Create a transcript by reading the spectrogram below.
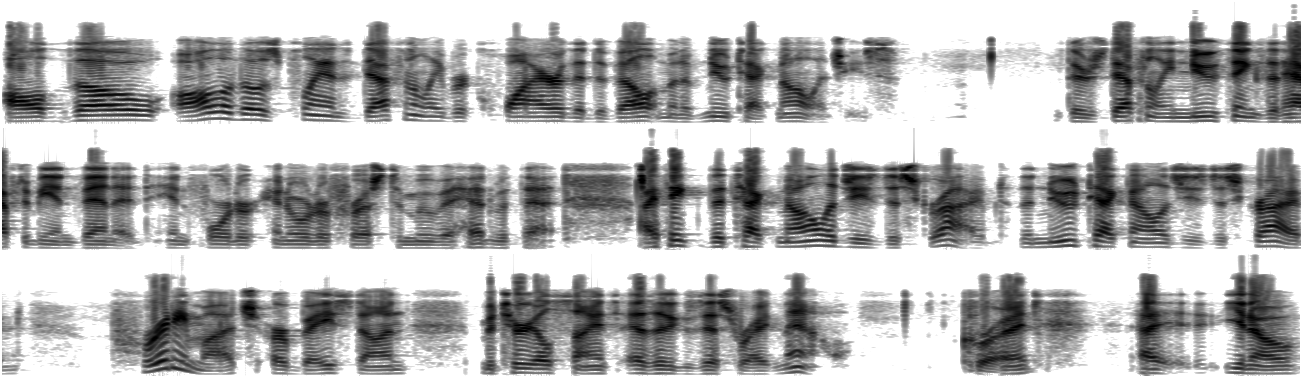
Although all of those plans definitely require the development of new technologies there's definitely new things that have to be invented in order in order for us to move ahead with that. I think the technologies described, the new technologies described, pretty much are based on material science as it exists right now. Correct. Right? Uh, you know,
